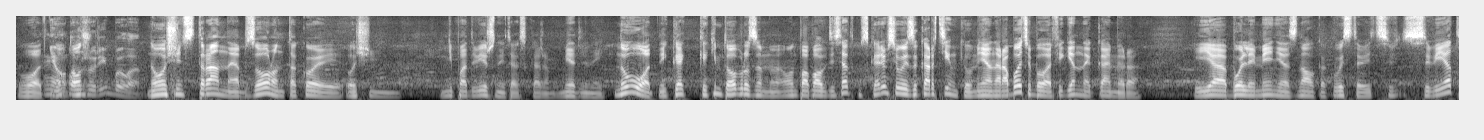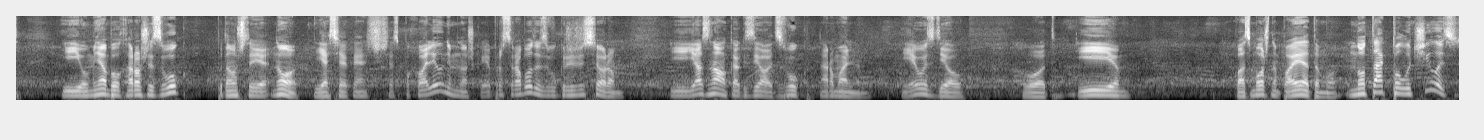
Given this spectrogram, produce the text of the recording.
Вот. Не, ну, ну там он- жюри было. но очень странный обзор, он такой очень неподвижный, так скажем, медленный. Ну вот, и как, каким-то образом он попал в десятку. Скорее всего, из-за картинки. У меня на работе была офигенная камера. И я более-менее знал, как выставить св- свет. И у меня был хороший звук, потому что я, ну, я себя, конечно, сейчас похвалил немножко. Я просто работаю звукорежиссером. И я знал, как сделать звук нормальным. Я его сделал. Вот. И Возможно, поэтому. Но так получилось,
